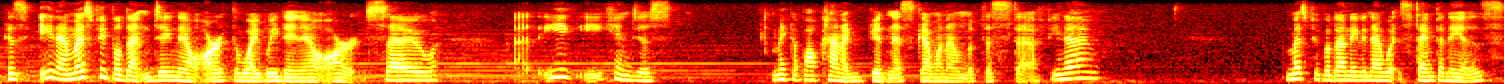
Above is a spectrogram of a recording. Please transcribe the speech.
Because, you know, most people don't do nail art the way we do nail art. So, you, you can just make up all kind of goodness going on with this stuff, you know? Most people don't even know what stamping is.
